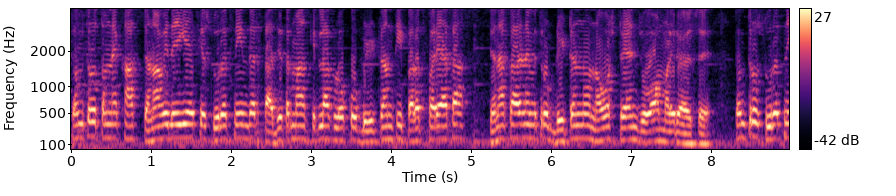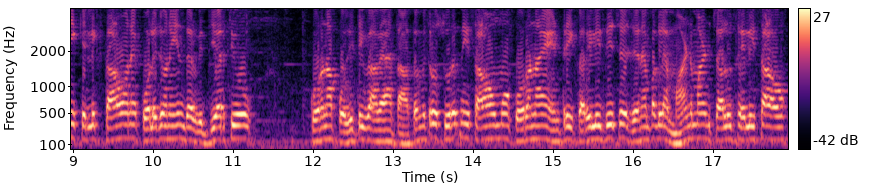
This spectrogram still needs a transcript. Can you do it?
તો મિત્રો, તમને ખાસ જણાવી દઈએ કે સુરતની અંદર તાજેતરમાં કેટલાક લોકો બ્રિટનથી પરત ફર્યા હતા, જેના કારણે મિત્રો બ્રિટનનો નવો સ્ટ્રેન જોવા મળી રહ્યો છે. તો મિત્રો, સુરતની કેટલીક શાળાઓ અને કોલેજોની અંદર વિદ્યાર્થીઓ કોરોના પોઝિટિવ આવ્યા હતા. તો મિત્રો, સુરતની શાળાઓમાં કોરોનાએ એન્ટ્રી કરી લીધી છે, જેને પગલે માંડ માંડ ચાલુ થયેલી શાળાઓ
